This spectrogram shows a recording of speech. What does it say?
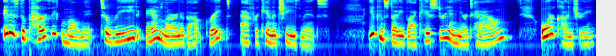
it is the perfect moment to read and learn about great African achievements. You can study Black history in your town or country,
